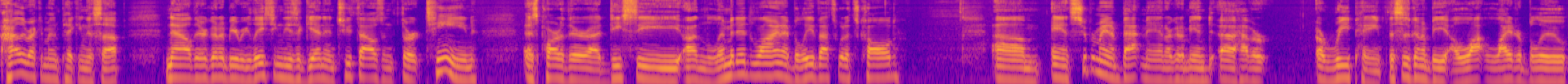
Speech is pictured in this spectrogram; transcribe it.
Highly recommend picking this up. Now, they're going to be releasing these again in 2013 as part of their uh, DC Unlimited line. I believe that's what it's called. Um, and Superman and Batman are going to be in, uh, have a, a repaint. This is going to be a lot lighter blue,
